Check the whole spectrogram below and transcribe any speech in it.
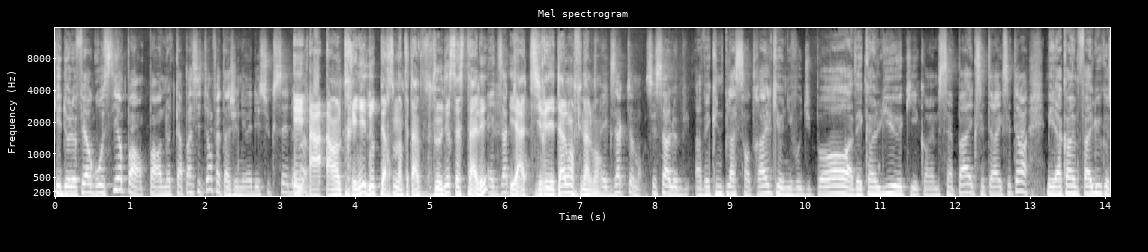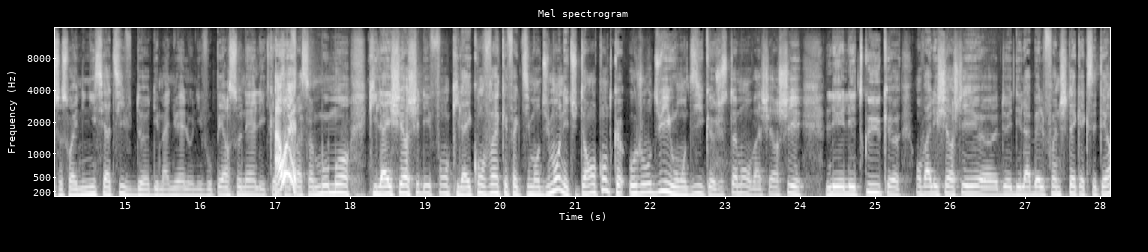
et de le faire grossir par, par notre capacité en fait à générer des succès Et à, à entraîner d'autres personnes en fait à venir s'installer et à attirer des talents finalement. Exactement, c'est ça le but. Avec une place centrale qui est au niveau du port, avec un lieu qui est quand même sympa, etc., etc. Mais il a quand même fallu que ce soit une initiative de- d'Emmanuel au niveau personnel et que Ah ça ouais? fasse un moment qu'il aille chercher des fonds, qu'il aille convaincre effectivement du monde. Et tu te rends compte qu'aujourd'hui, où on dit que justement on va chercher les, les trucs, euh, on va aller chercher euh, de- des labels French Tech, etc.,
